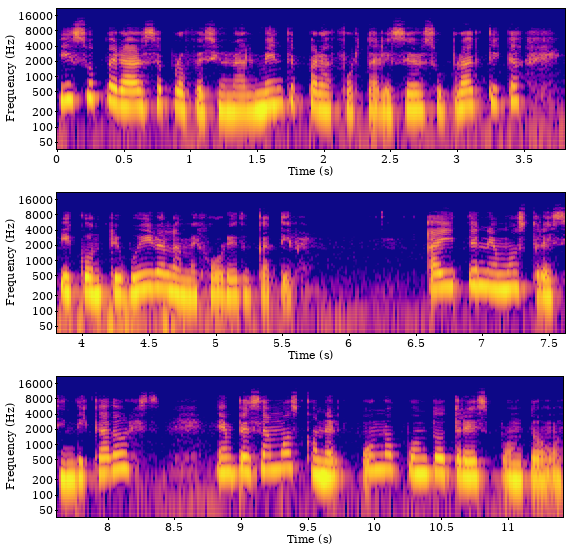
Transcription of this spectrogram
y superarse profesionalmente para fortalecer su práctica y contribuir a la mejora educativa. Ahí tenemos tres indicadores. Empezamos con el 1.3.1.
